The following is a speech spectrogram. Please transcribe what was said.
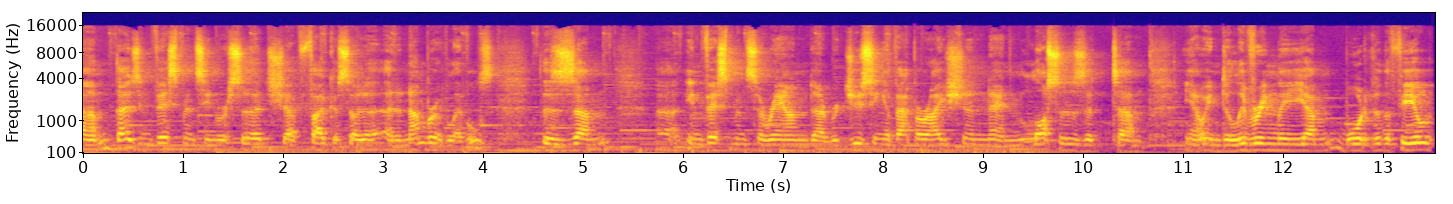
Um, those investments in research uh, focus at a, at a, number of levels. There's um, uh, investments around uh, reducing evaporation and losses at, um, you know, in delivering the um, water to the field.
